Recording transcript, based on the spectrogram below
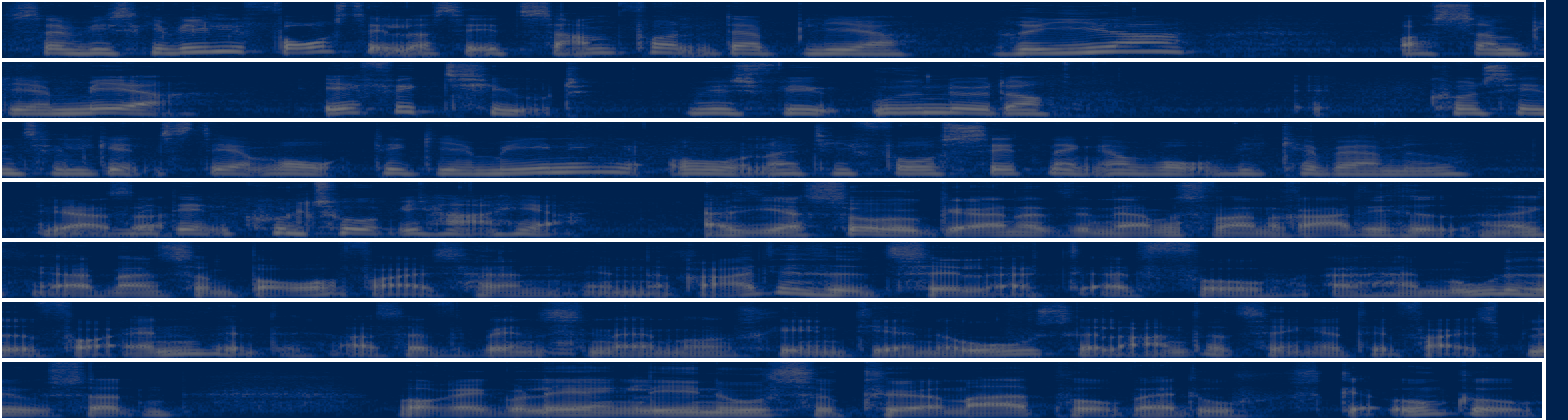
Så vi skal virkelig forestille os et samfund, der bliver rigere, og som bliver mere effektivt, hvis vi udnytter øh, kunstig intelligens der, hvor det giver mening, og under de forudsætninger, hvor vi kan være med. Ja, altså. Med den kultur, vi har her. Altså, jeg så jo gerne, at det nærmest var en rettighed, ikke? at man som borger faktisk har en, en rettighed til at, at, få, at have mulighed for at anvende det. Altså i forbindelse med måske en diagnose eller andre ting, at det faktisk blev sådan, hvor reguleringen lige nu så kører meget på, hvad du skal undgå.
